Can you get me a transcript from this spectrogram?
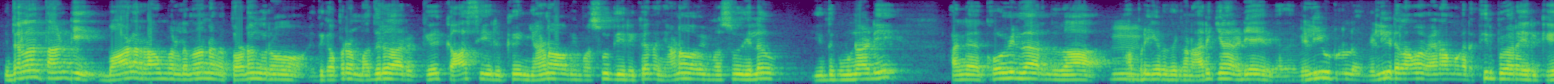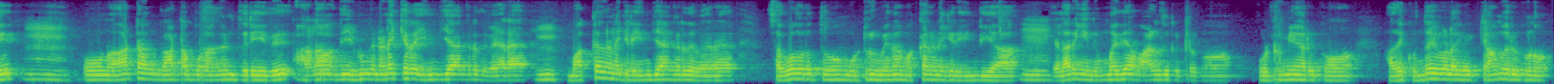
இதெல்லாம் தாண்டி பாலராமர்ல தான் நாங்க தொடங்குறோம். இதுக்கப்புறம் மதுரா இருக்கு காசி இருக்கு ஞானவாவி மசூதி இருக்கு. அந்த ஞானவாவி மசூதியில இதுக்கு முன்னாடி அங்க கோவில் தான் இருந்ததா அப்படிங்கிறதுக்கான அறிக்கைலாம் ரெடியா இருக்கு அதை வெளியிட்டு வெளியிடலாமா வேணாமாங்கிற தீர்ப்பு வேற இருக்கு. ஒன்று ஆட்டம் காட்ட போறாங்கன்னு தெரியுது. ஆனா வந்து இவங்க நினைக்கிற இந்தியாங்கிறது வேற. மக்கள் நினைக்கிற இந்தியாங்கிறது வேற. சகோதரத்துவம் ஒற்றுமை தான் மக்கள் நினைக்கிற இந்தியா. எல்லாரும் இங்க நிம்மதியா வாழ்ந்துகிட்டு இருக்கோம். ஒற்றுமையா இருக்கோம். அதை குந்தை விளைவிக்காம இருக்கணும்.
